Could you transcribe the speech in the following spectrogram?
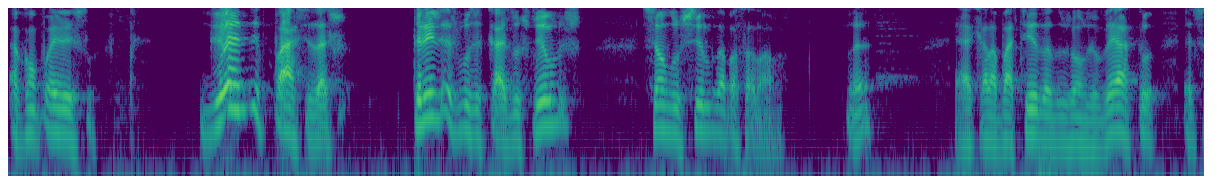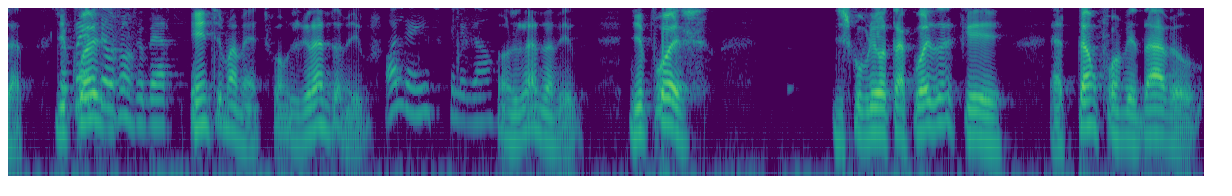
acompanho isso. Grande parte das trilhas musicais dos filmes são no estilo da Bossa Nova. Né? É aquela batida do João Gilberto, etc. Você Depois, conheceu o João Gilberto? Intimamente, fomos grandes amigos. Olha isso, que legal. Fomos grandes amigos. Depois, descobri outra coisa que é tão formidável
